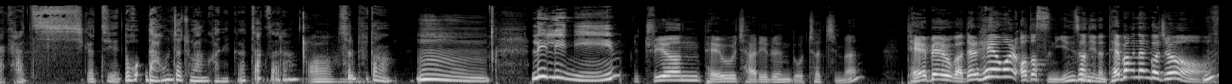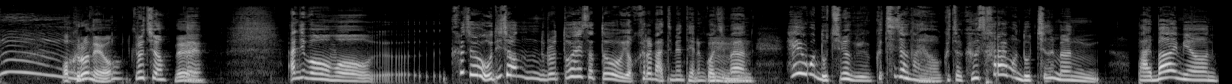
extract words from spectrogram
예. 그렇지, 그렇지. 너, 나 혼자 좋아한 거 아닐까? 짝사랑? 아, 슬프다. 음. 릴리님. 주연 배우 자리는 놓쳤지만 대배우가 될 혜영을 얻었으니 인선이는 대박 난 거죠. 어 그러네요. 그렇죠. 네. 네. 아니 뭐뭐 그죠 오디션으로 또 해서 또 역할을 맡으면 되는 거지만 음. 해영은 놓치면 그게 끝이잖아요. 그죠? 그 사람은 놓치면 발바하면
